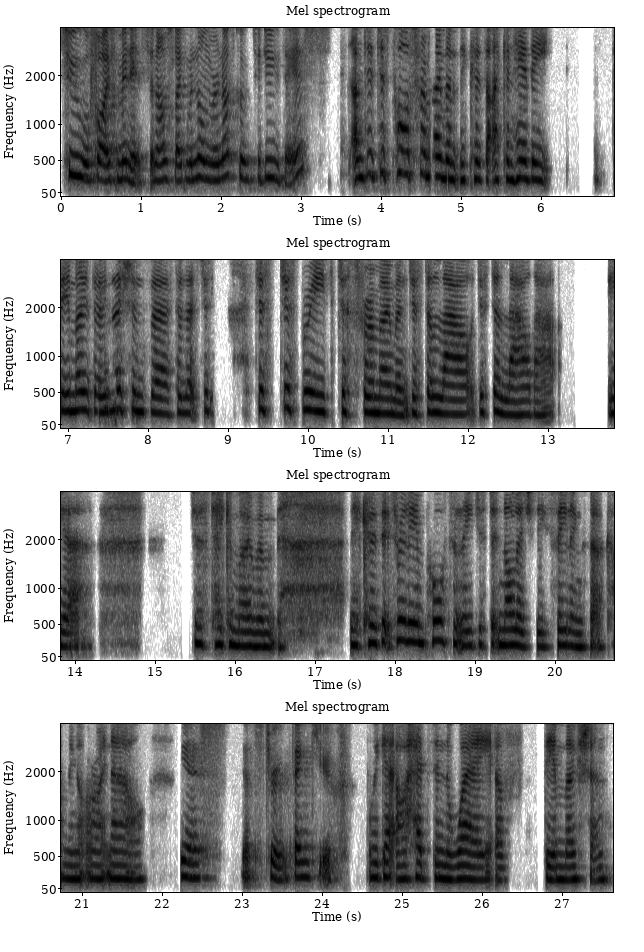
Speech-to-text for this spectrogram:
two or five minutes. And I was like, Manon, we're not going to do this. Um, I'm to just pause for a moment because I can hear the the, emo- the emotions there. So let's just just just breathe just for a moment. Just allow just allow that. Yeah. Just take a moment because it's really important that you just acknowledge these feelings that are coming up right now. Yes, that's true. Thank you we get our heads in the way of the emotion.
